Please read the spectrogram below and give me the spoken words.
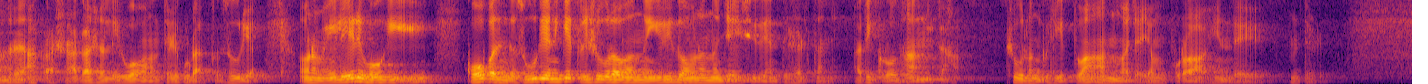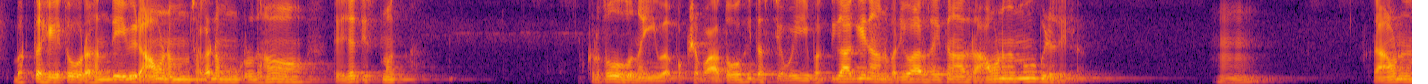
ಅಂದರೆ ಆಕಾಶ, ಆಕಾಶದಲ್ಲಿ ಇರುವವ ಅಂತೇಳಿ ಕೂಡ ಆಗ್ತದೆ, ಸೂರ್ಯ. ಅವನ ಮೇಲೇರಿ ಹೋಗಿ ಕೋಪದಿಂದ ಸೂರ್ಯನಿಗೆ ತ್ರಿಶೂಲವನ್ನು ಇರಿದು ಅವನನ್ನು ಜಯಿಸಿದೆ ಅಂತ ಹೇಳ್ತಾನೆ. ಅತಿ ಕ್ರೋಧಾನ್ವಿತ ಶೂಲಂ ಗೃಹೀತ್ವ ಅನ್ವಜಯಂ ಪುರ ಹಿಂದೆ ಅಂತೇಳಿ. ಭಕ್ತ ಹೇತೋ ರಹಂದೇವಿ ರಾವಣಂ ಸಗಣಂ ಕೃಧ ತ್ಯಜತಿ ಸ್ಮ ಕೃತೋ ನೈವ ಪಕ್ಷಪಾತೋ ಹಿ ವೈ ಭಕ್ತಿಗಾಗಿ ನಾನು ಪರಿವಾರ ಸಹಿತನಾದ ರಾವಣನನ್ನೂ ಬಿಡಲಿಲ್ಲ. ರಾವಣನ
